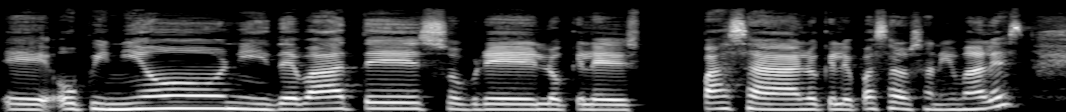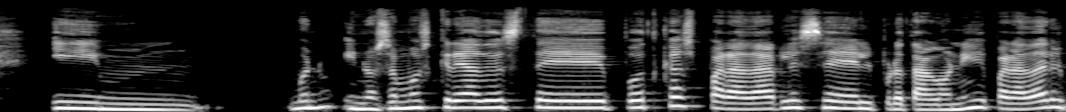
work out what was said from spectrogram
eh, opinión y debate sobre lo que les pasa, lo que le pasa a los animales. Y mm, bueno, y nos hemos creado este podcast para darles el protagonismo, para dar el,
